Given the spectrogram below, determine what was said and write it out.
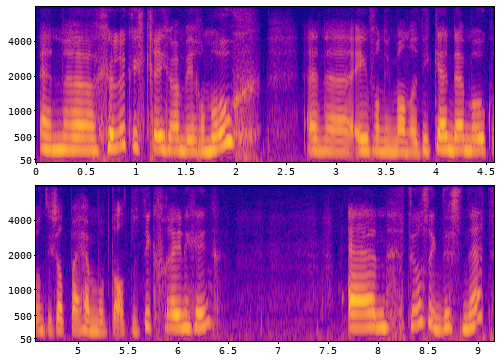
En uh, gelukkig kregen we hem weer omhoog. En uh, een van die mannen die kende hem ook, want die zat bij hem op de atletiekvereniging. En toen was ik dus net.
